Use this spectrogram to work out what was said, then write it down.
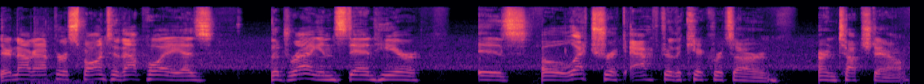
They're now going to have to respond to that play as the Dragons stand here is electric after the kick return. Earn touchdown.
